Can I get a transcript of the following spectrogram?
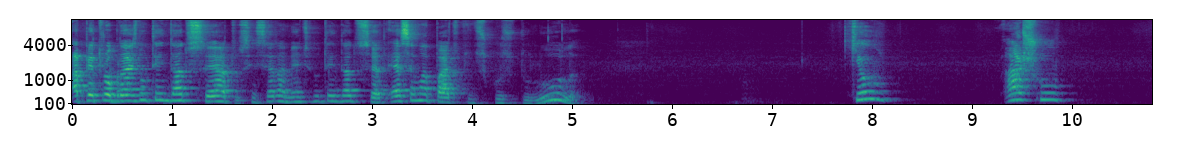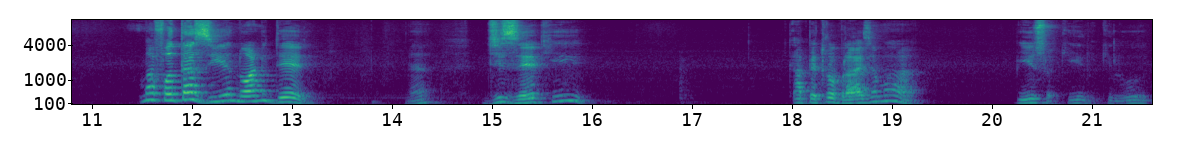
A Petrobras não tem dado certo, sinceramente não tem dado certo. Essa é uma parte do discurso do Lula que eu acho uma fantasia enorme dele. Né? Dizer que a Petrobras é uma. Isso, aquilo, aquilo.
